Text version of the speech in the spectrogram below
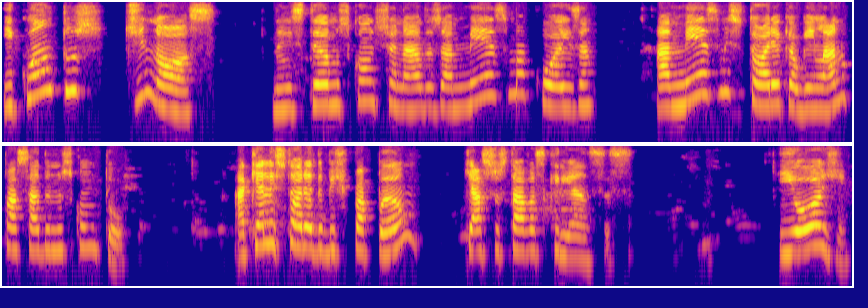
E quantos de nós não estamos condicionados à mesma coisa, à mesma história que alguém lá no passado nos contou? Aquela história do bicho-papão que assustava as crianças. E hoje,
